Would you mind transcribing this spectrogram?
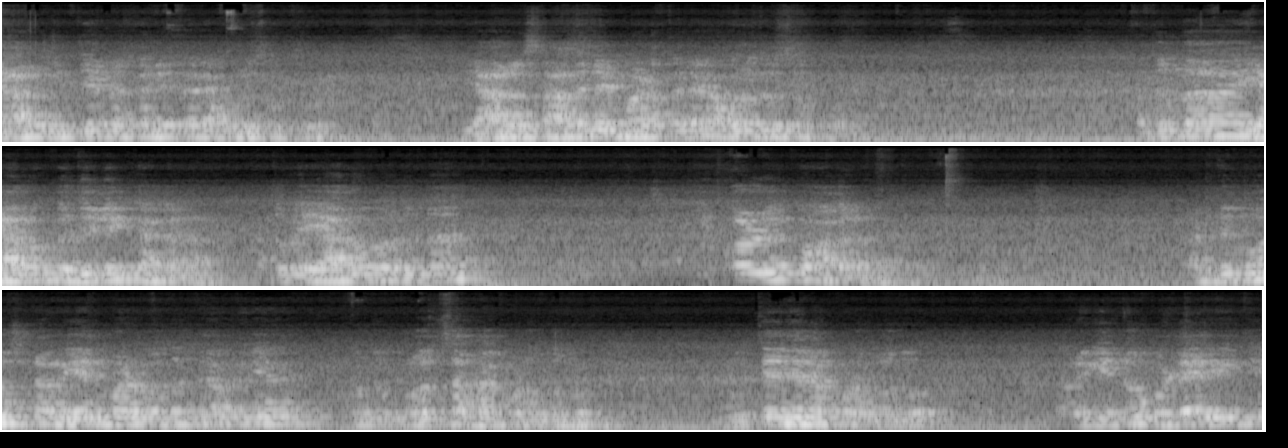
ಯಾರು ವಿದ್ಯೆಯನ್ನು ಕಲಿತಾರೆ ಅವರು ಸೊಪ್ಪು, ಯಾರು ಸಾಧನೆ ಮಾಡ್ತಾರೆ ಅವರದ್ದು ಸೊಪ್ಪು. ಅದನ್ನ ಯಾರು ಕದಿಲಿಕ್ಕಾಗಲ್ಲ ಅಥವಾ ಯಾರು ಅದನ್ನ ಇಟ್ಕೊಳ್ಳಿಕ್ಕೂ ಆಗಲ್ಲ. ಅಟ್ ನಾವು ಏನ್ ಮಾಡ್ಬೋದು ಅಂದ್ರೆ ಅವರಿಗೆ ಒಂದು ಪ್ರೋತ್ಸಾಹ ಕೊಡ್ಬೋದು, ಉತ್ತೇಜನ ಕೊಡ್ಬೋದು. ಅವರಿಗೆ ಇನ್ನೂ ಒಳ್ಳೆಯ ರೀತಿ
